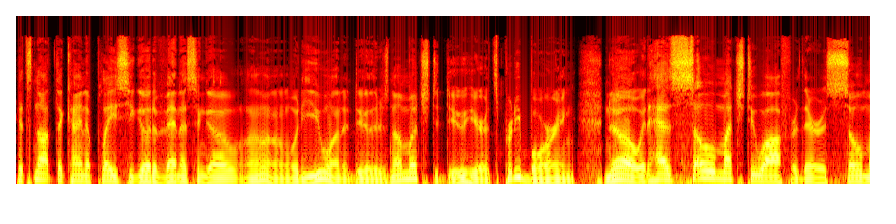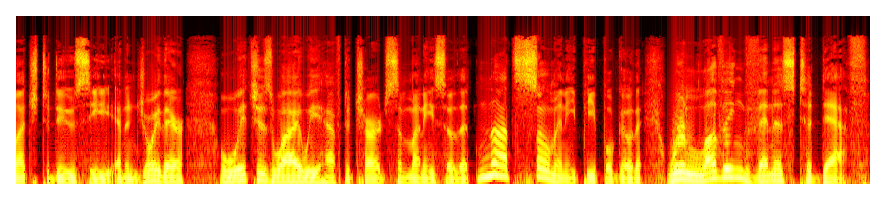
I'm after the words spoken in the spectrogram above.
It's not the kind of place you go to Venice and go, oh, what do you want to do? There's not much to do here. It's pretty boring. No, it has so much to offer. There is so much to do, see, and enjoy there, which is why we have to charge some money so that not so many people go there. We're loving Venice to death,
